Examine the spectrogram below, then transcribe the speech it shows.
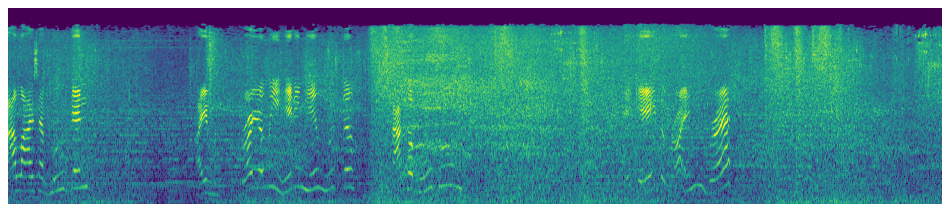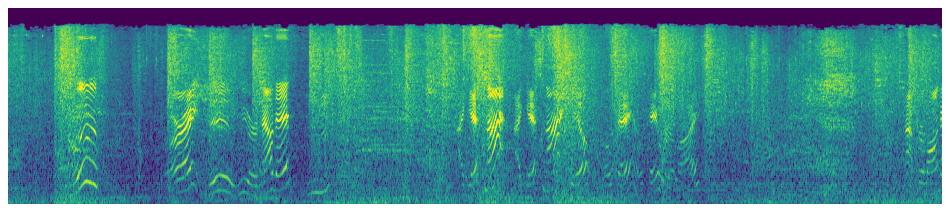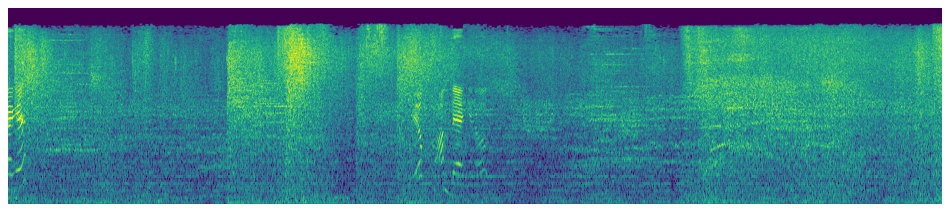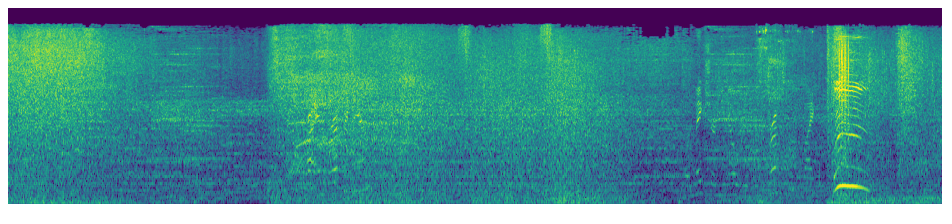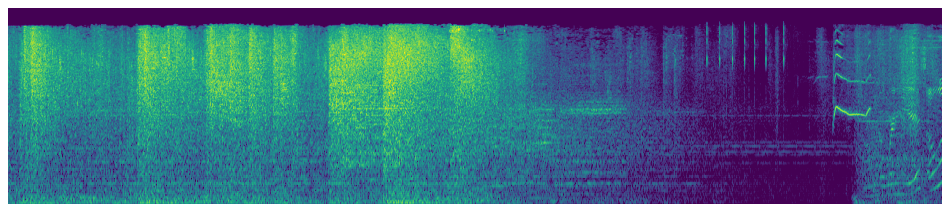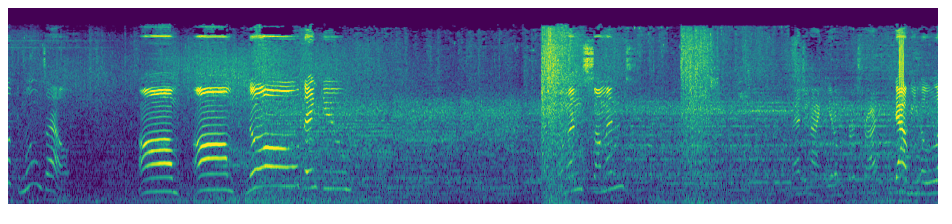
Allies have moved in. I am royally hitting him with the Boom Boom, aka the Rotten Breath. Oof. All right, we are now dead. hmm I guess not. I guess not. Yep. Okay. Okay, we're alive. Not for long, I guess. I'm backing up.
